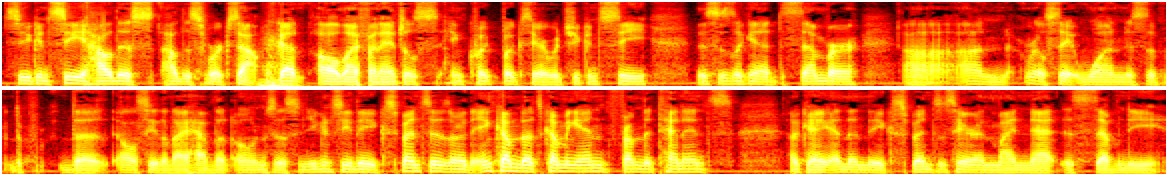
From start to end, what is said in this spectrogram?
so you can see how this how this works out. I've got all my financials in quickbooks here which you can see. This is looking at december uh, on real estate one is the, the, the lc that i have that owns this. And you can see the expenses or the income that's coming in from the tenants okay and then the expenses here and my net is 70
